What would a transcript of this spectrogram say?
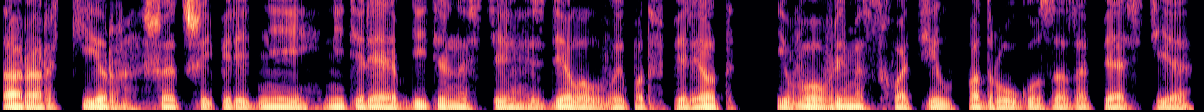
Тараркир, шедший перед ней, не теряя бдительности, сделал выпад вперед и вовремя схватил подругу за запястье.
